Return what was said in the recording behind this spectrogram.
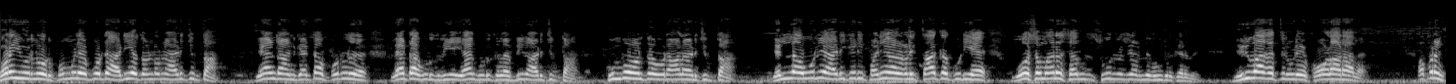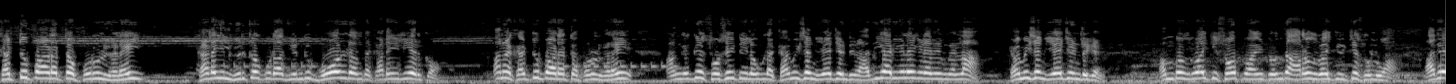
துறையூரில் ஒரு பொம்பளை போட்டு அடியை தொண்டனை அடிச்சுட்டான் ஏன்டான்னு கேட்டால் பொருள் லேட்டாக கொடுக்குறீங்க ஏன் கொடுக்கல அப்படின்னு அடிச்சுட்டான் கும்பகோணத்தில் ஒரு ஆளை அடிச்சுட்டான் எல்லா ஊர்லேயும் அடிக்கடி பணியாளர்களை தாக்கக்கூடிய மோசமான சந்த சூழ்நிலை நடந்து கொண்டிருக்கிறது. நிர்வாகத்தினுடைய கோளாறால். அப்புறம் கட்டுப்பாடற்ற பொருள்களை கடையில் விற்கக்கூடாது என்று போர்டு அந்த கடையிலே இருக்கும். ஆனால் கட்டுப்பாடற்ற பொருள்களை அங்கங்கே சொசைட்டியில் உள்ள கமிஷன் ஏஜென்ட்டுகள் அதிகாரிகளே கிடையாது இவங்கெல்லாம். கமிஷன் ஏஜென்ட்டுகள். ஐம்பது ரூபாய்க்கு சோப்பு வாங்கிட்டு வந்து அறுபது ரூபாய்க்கு விற்க சொல்லுவான். அதே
